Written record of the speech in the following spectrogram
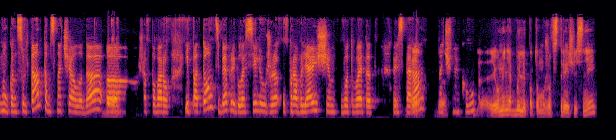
ну, консультантом сначала, да, да. Э, шеф-повару, и потом тебя пригласили уже управляющим вот в этот ресторан, да, ночной да. клуб. Да. И у меня были потом уже встречи с ней,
